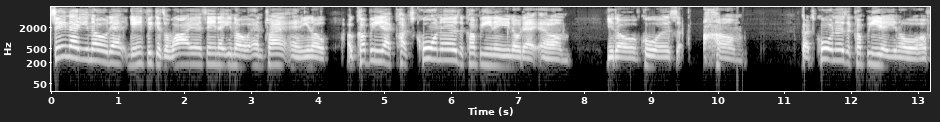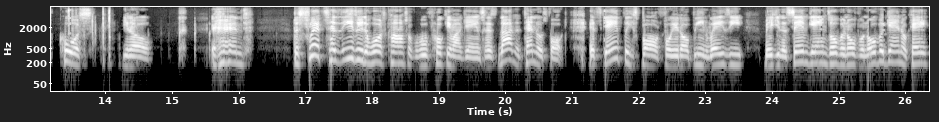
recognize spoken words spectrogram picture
saying that, you know, that Game Freak is a liar, saying that, you know, and trying, and, you know, a company that cuts corners, a company that, you know, that, um, you know, of course, um, cuts corners, a company that, you know, of course, you know, and the Switch has easily the worst console for Pokemon games. It's not Nintendo's fault. It's Game Freak's fault for, you know, being lazy, making the same games over and over and over again, okay?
